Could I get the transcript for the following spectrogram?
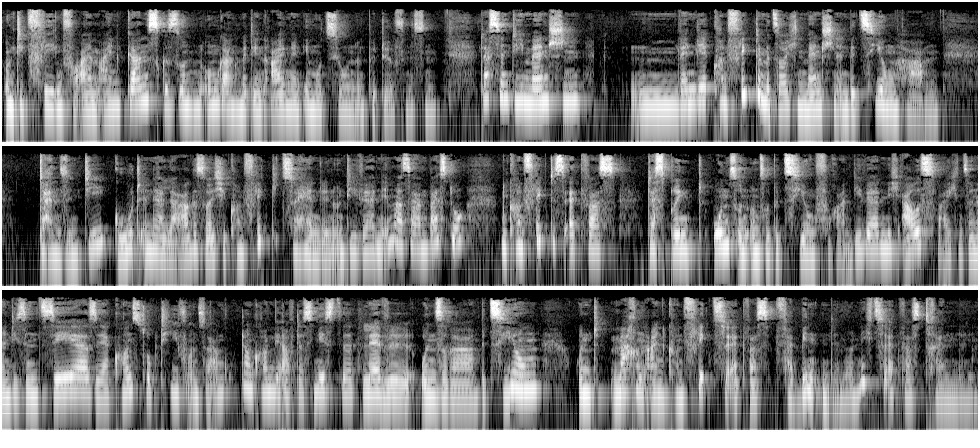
und die pflegen vor allem einen ganz gesunden Umgang mit den eigenen Emotionen und Bedürfnissen. Das sind die Menschen, wenn wir Konflikte mit solchen Menschen in Beziehungen haben, dann sind die gut in der Lage, solche Konflikte zu handeln. Und die werden immer sagen, weißt du, ein Konflikt ist etwas, das bringt uns und unsere Beziehung voran. Die werden nicht ausweichen, sondern die sind sehr, sehr konstruktiv und sagen, gut, dann kommen wir auf das nächste Level unserer Beziehung und machen einen Konflikt zu etwas Verbindendem und nicht zu etwas Trennendem.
